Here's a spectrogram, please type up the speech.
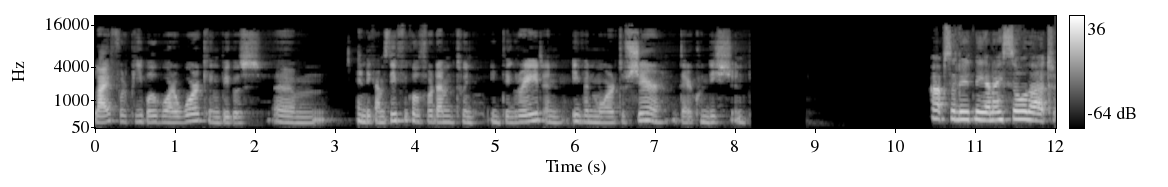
life for people who are working because um, it becomes difficult for them to in- integrate and even more to share their condition. Absolutely. And I saw that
